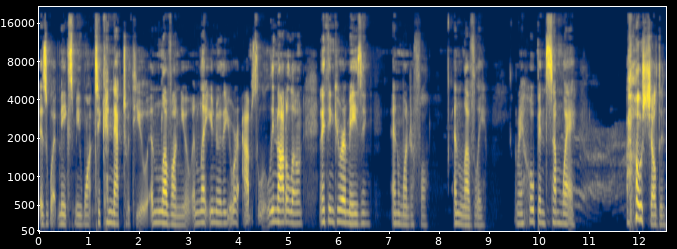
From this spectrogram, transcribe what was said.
is what makes me want to connect with you and love on you and let you know that you are absolutely not alone. And I think you're amazing and wonderful and lovely. And I hope in some way, oh, Sheldon,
